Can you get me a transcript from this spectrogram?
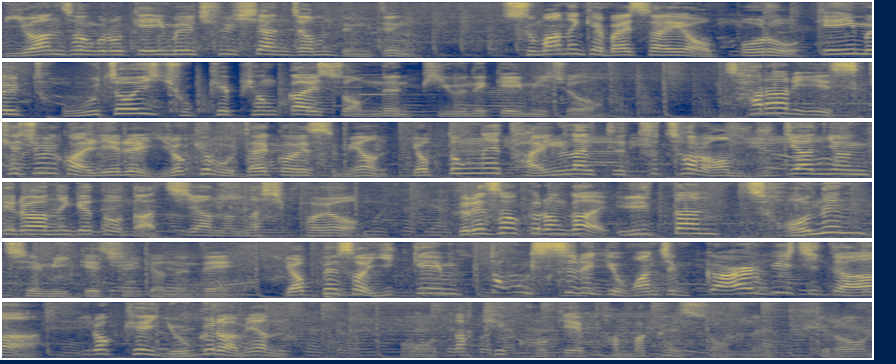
미완성으로 게임을 출시한 점 등등 수많은 개발사의 업보로 게임을 도저히 좋게 평가할 수 없는 비운의 게임이죠 차라리 스케줄 관리를 이렇게 못할 거였으면 옆 동네 다잉라이트 2처럼 무기한 연기를 하는 게 더 낫지 않았나 싶어요 그래서 그런가 일단 저는 재미있게 즐겼는데 옆에서 이 게임 똥쓰레기 완전 깔비지다 이렇게 욕을 하면 어, 딱히 거기에 반박할 수 없는 그런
